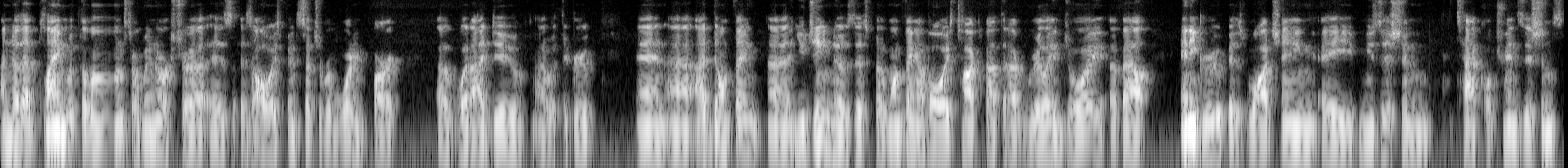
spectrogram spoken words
I know that playing with the Lone Star Wind Orchestra has, has always been such a rewarding part of what I do uh, with the group. And uh, I don't think uh, Eugene knows this, but one thing I've always talked about that I really enjoy about any group is watching a musician tackle transitions.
